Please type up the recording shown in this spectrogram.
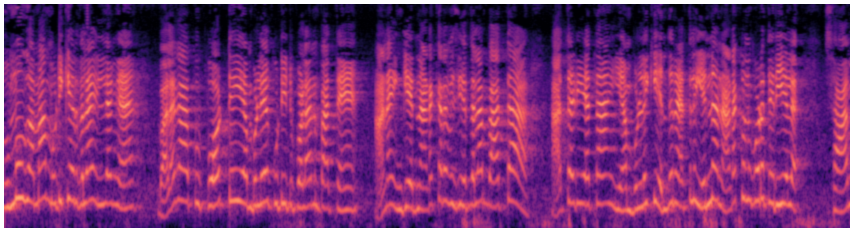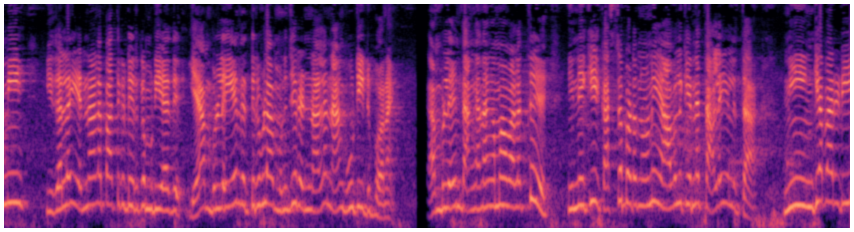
சுமூகமா முடிக்கிறதுலாம் இல்லைங்க. வளகாப்பு போட்டு என் பிள்ளைய கூட்டிட்டு போலான்னு பார்த்தேன். ஆனா இங்க நடக்கிற விஷயத்தெல்லாம் பார்த்தா அத்தடியா தான். என் பிள்ளைக்கு எந்த நேரத்துல என்ன நடக்குன்னு கூட தெரியல. சாமி இதெல்லாம் என்னால பாத்துக்கிட்டு இருக்க முடியாது. என் பிள்ளைய இந்த திருவிழா முடிஞ்ச ரெண்டு நாள்ல நான் கூட்டிட்டு போறேன். என் தங்க தங்கமா வளர்த்து இன்னைக்கு கஷ்டப்படணும்னு அவளுக்கு என்ன தலையெழுத்தா? நீ இங்க பாருடி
